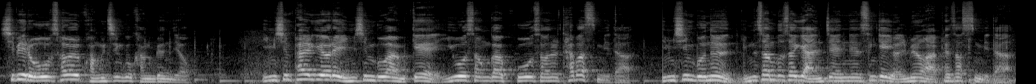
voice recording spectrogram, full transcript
10일 오후 서울 광진구 강변역 임신 8개월의 임신부와 함께 2호선과 9호선을 타봤습니다. 임신부는 임산부석에 앉아있는 승객 10명 앞에 섰습니다.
